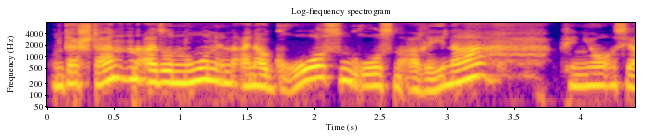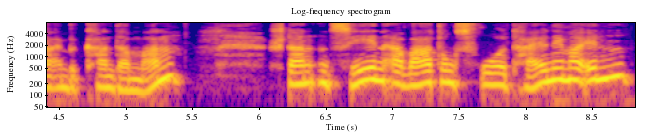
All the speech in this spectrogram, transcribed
Und da standen also nun in einer großen, großen Arena, Pignon ist ja ein bekannter Mann, standen zehn erwartungsfrohe TeilnehmerInnen,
